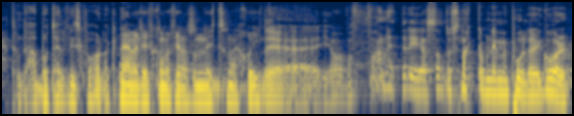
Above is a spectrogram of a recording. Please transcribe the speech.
Jag tror inte Habbo Hotel finns kvar dock. Nej men det kommer finnas något nytt sån här skit. Det, ja, vad fan hette det? Jag satt och snackade om det med polare igår.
